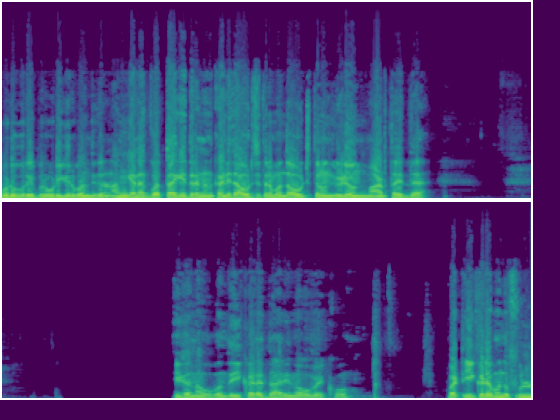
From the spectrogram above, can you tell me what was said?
ಹುಡುಗರು, ಇಬ್ರು ಹುಡುಗಿರು ಬಂದಿದ್ರು. ನಮ್ಗೇನ ಗೊತ್ತಾಗಿದ್ರೆ ನಾನು ಖಂಡಿತ ಅವ್ರ ಜೊತೆ ಬಂದು, ಅವ್ರ ಜೊತೆ ಒಂದು ವಿಡಿಯೋ ಒಂದು ಮಾಡ್ತಾ ಇದ್ದೆ. ಈಗ ನಾವು ಬಂದು ಈ ಕಡೆ ದಾರಿಯಿಂದ ಹೋಗ್ಬೇಕು ಬಟ್ ಈ ಕಡೆ ಬಂದು ಫುಲ್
